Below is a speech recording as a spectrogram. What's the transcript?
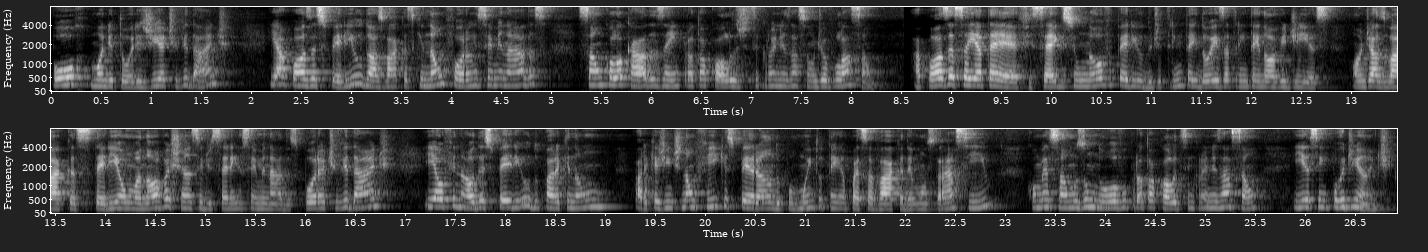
por monitores de atividade, e após esse período, as vacas que não foram inseminadas são colocadas em protocolos de sincronização de ovulação. Após essa IATF, segue-se um novo período de 32 a 39 dias, onde as vacas teriam uma nova chance de serem inseminadas por atividade, e ao final desse período, para que não para que a gente não fique esperando por muito tempo essa vaca demonstrar cio, começamos um novo protocolo de sincronização e assim por diante.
